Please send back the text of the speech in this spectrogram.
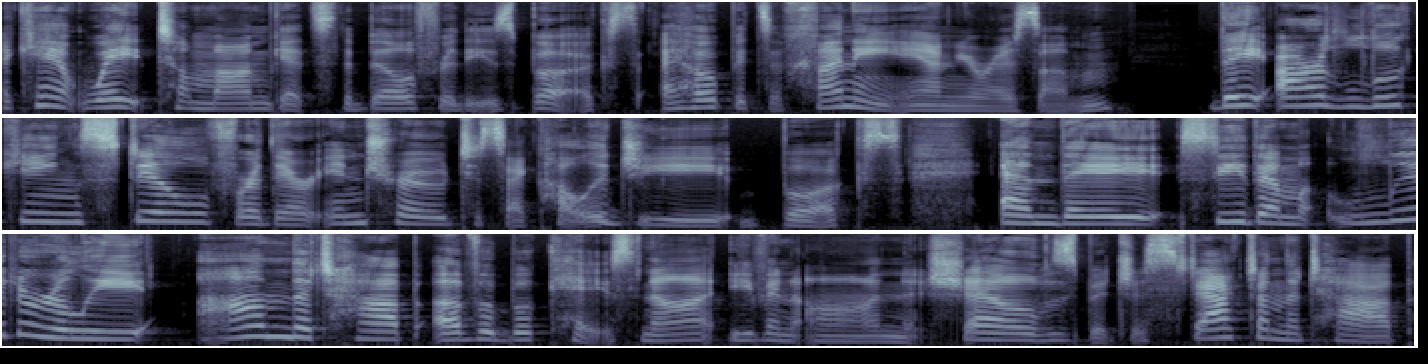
I can't wait till mom gets the bill for these books. I hope it's a funny aneurysm. They are looking still for their intro to psychology books, and they see them literally on the top of a bookcase, not even on shelves, but just stacked on the top.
